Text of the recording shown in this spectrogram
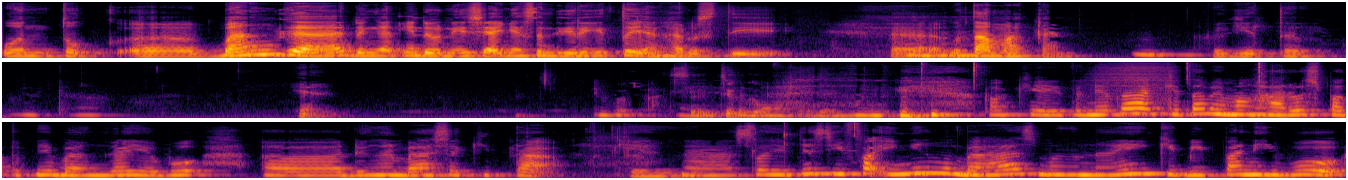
untuk eh, bangga dengan Indonesianya sendiri itu yang harus diutamakan Hmm, begitu. Ya. Oke. Oke, ternyata kita memang harus patutnya bangga ya Bu eh, dengan bahasa kita. Nah, selanjutnya Siva ingin membahas mengenai KIPIPA nih Bu.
